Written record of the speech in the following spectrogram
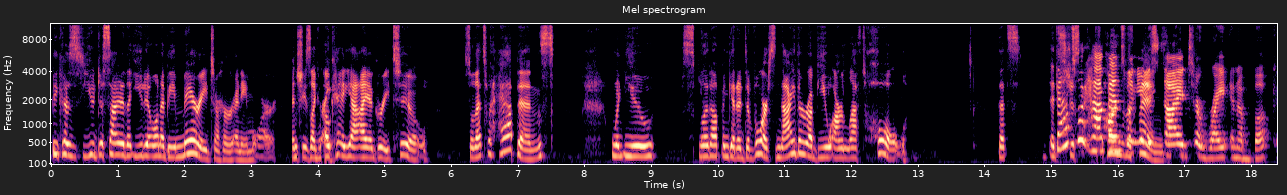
Because you decided that you didn't want to be married to her anymore. And she's like, Right. okay, yeah, I agree too. So that's what happens when you split up and get a divorce. Neither of you are left whole. That's it's That's what happens when you thing. decide to write in a book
